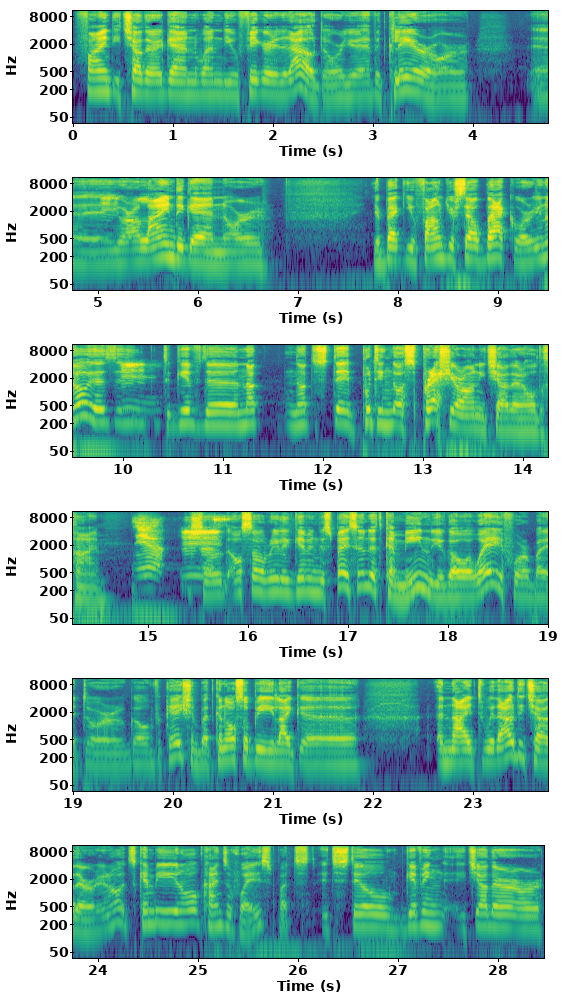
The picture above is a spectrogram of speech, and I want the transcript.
find each other again when you figured it out or you have it clear or uh, you're aligned again or you're back you found yourself back or you know it's, to give the not not stay putting us pressure on each other all the time. Yeah. So also really giving the space and it can mean you go away for a bit or go on vacation but can also be like uh, a night without each other you know it can be in all kinds of ways but it's still giving each other or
